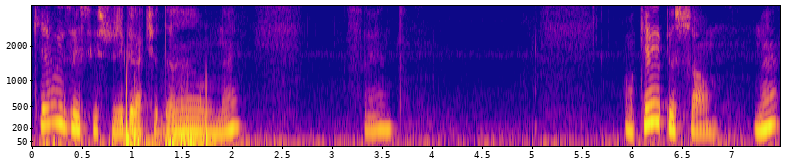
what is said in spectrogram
Que é o exercício de gratidão, né? Certo? Ok, pessoal? Né?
